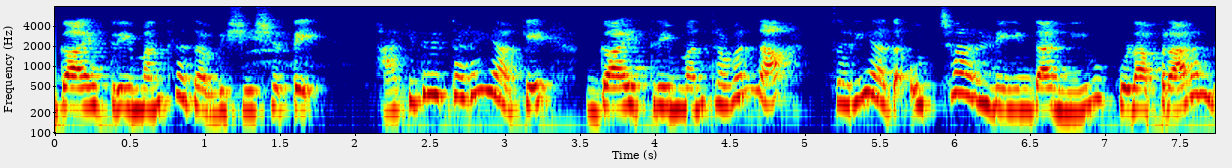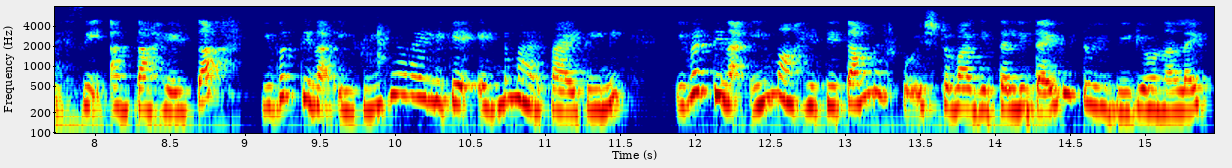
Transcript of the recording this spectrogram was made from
ಗಾಯತ್ರಿ ಮಂತ್ರದ ವಿಶೇಷತೆ. ಹಾಗಿದ್ರೆ ತಡ ಯಾಕೆ ಗಾಯತ್ರಿ ಮಂತ್ರವನ್ನ ಸರಿಯಾದ ಉಚ್ಚಾರಣೆಯಿಂದ ನೀವು ಕೂಡ ಪ್ರಾರಂಭಿಸಿ ಅಂತ ಹೇಳ್ತಾ ಇವತ್ತಿನ ಈ ವಿಡಿಯೋನ ಇಲ್ಲಿಗೆ ಎಂಡ್ ಮಾಡ್ತಾ ಇದ್ದೀನಿ. ಇವತ್ತಿನ ಈ ಮಾಹಿತಿ ತಮ್ಮೆಲ್ಲರಿಗೂ ಇಷ್ಟವಾಗಿದ್ದಲ್ಲಿ ದಯವಿಟ್ಟು ಈ ವಿಡಿಯೋನ ಲೈಕ್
